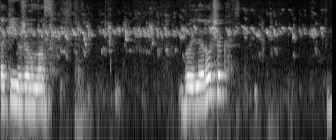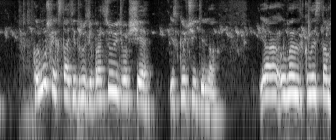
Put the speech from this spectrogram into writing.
Такий вже у нас бройлерочок. Кормушки, кстати, друзі, працюють вообще исключительно. Я у мене колись там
